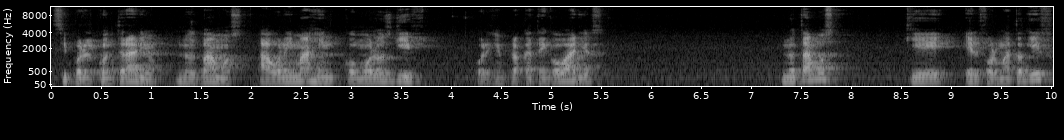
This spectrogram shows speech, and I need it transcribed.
si por el contrario nos vamos a una imagen como los GIF, por ejemplo acá tengo varios, notamos que el formato GIF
